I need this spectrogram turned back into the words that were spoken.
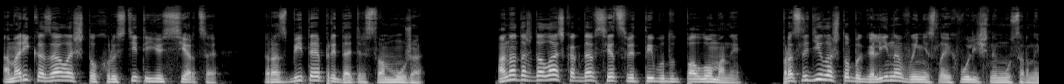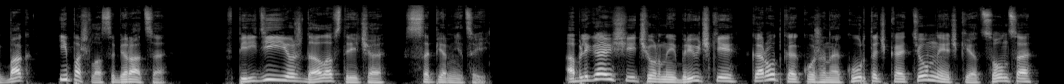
А Мари казалось, что хрустит ее сердце, разбитое предательством мужа. Она дождалась, когда все цветы будут поломаны. Проследила, чтобы Галина вынесла их в уличный мусорный бак и пошла собираться. Впереди ее ждала встреча с соперницей. Облегающие черные брючки, короткая кожаная курточка, темные очки от солнца.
